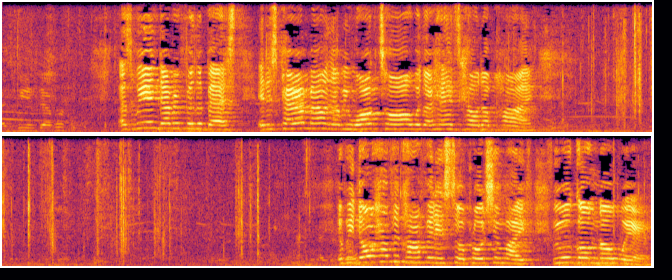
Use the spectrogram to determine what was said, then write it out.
as we endeavor As we endeavor for the best, it is paramount that we walk tall with our heads held up high. If we don't have the confidence to approach in life, we will go nowhere.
